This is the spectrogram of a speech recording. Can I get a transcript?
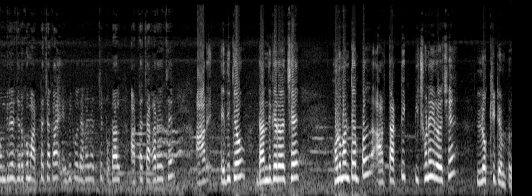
মন্দিরের যেরকম আটটা চাকা, এদিকেও দেখা যাচ্ছে টোটাল আটটা চাকা রয়েছে। আর এদিকেও ডান দিকে রয়েছে হনুমান টেম্পল, আর তার ঠিক পিছনেই রয়েছে লক্ষ্মী টেম্পল।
